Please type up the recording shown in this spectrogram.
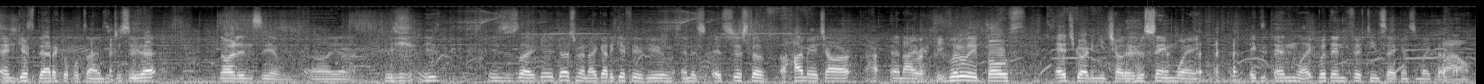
and gifted that a couple times. Did you see that? No, I didn't see him. Oh yeah. He's just, he's, he's just like, hey Dutchman, I got a gift of you, and it's it's just of Jaime HR and I Right. literally both edge guarding each other the same way, and like within 15 seconds, I'm like, wow.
